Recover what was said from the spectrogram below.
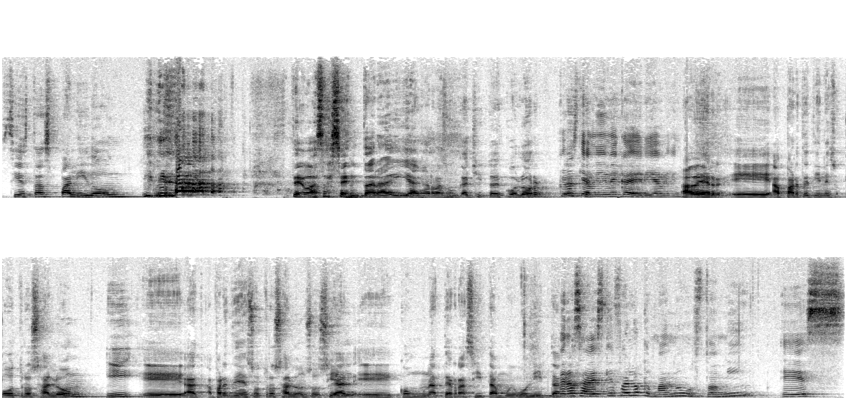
Si estás palidón, pues, te vas a sentar ahí, agarras un cachito de color. Creo que a mí me caería bien. A ver, eh, aparte tienes otro salón y eh, aparte tienes otro salón social eh, con una terracita muy bonita. Pero ¿sabes qué fue lo que más me gustó a mí? Es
